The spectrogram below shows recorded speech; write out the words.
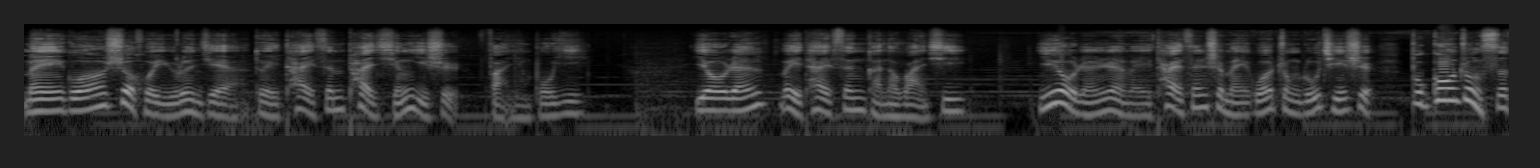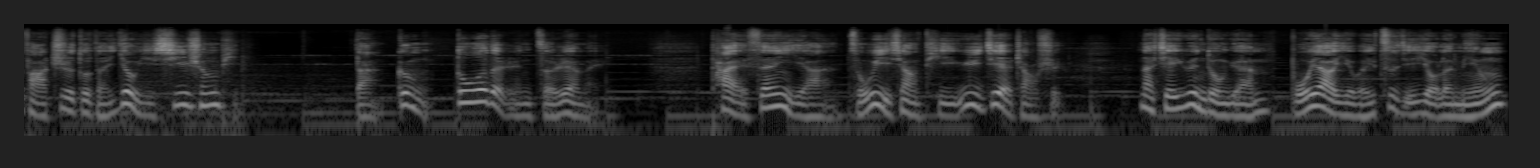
美国社会舆论界对泰森判刑一事反应不一，有人为泰森感到惋惜。也有人认为泰森是美国种族歧视、不公正司法制度的又一牺牲品，但更多的人则认为，泰森一案足以向体育界昭示：那些运动员不要以为自己有了名、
